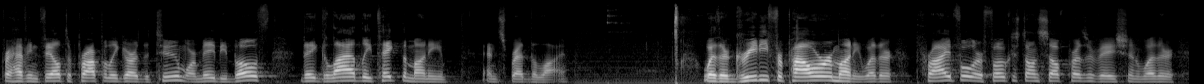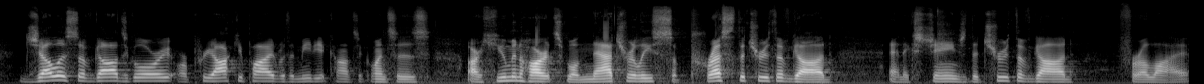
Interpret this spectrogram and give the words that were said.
for having failed to properly guard the tomb, or maybe both, they gladly take the money and spread the lie. Whether greedy for power or money, whether prideful or focused on self preservation, whether jealous of God's glory or preoccupied with immediate consequences, our human hearts will naturally suppress the truth of God and exchange the truth of God for a lie.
